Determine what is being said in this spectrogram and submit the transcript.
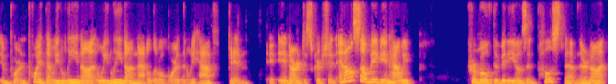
important point that we lean on. We lean on that a little more than we have been in our description, and also maybe in how we promote the videos and post them. They're not.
